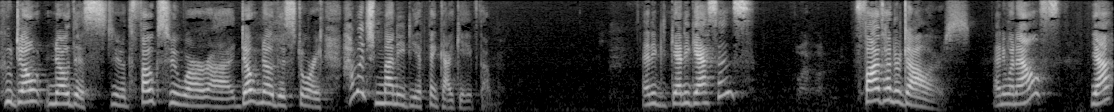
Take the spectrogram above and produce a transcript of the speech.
who don't know this, you know, the folks who are, uh, don't know this story, how much money do you think I gave them? Any, any guesses? $500. $500. Anyone else? Yeah?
